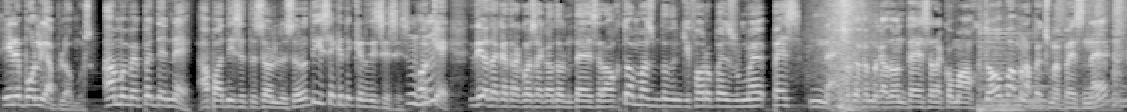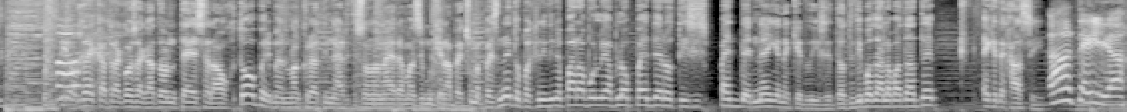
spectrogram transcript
Είναι πολύ απλό όμως. Άμα με 5 ναι απαντήσετε σε όλες τις ερωτήσεις, έχετε κερδίσει εσείς. Οκ. 2-10-300-104-8 μαζί με τον Νικηφόρο παίζουμε πες ναι. Στο Sok FM 104,8 πάμε να παίξουμε πες ναι. 2-10-300-104-8 Περιμένω να ακροατή να έρθει στον αέρα μαζί μου και να παίξουμε πες ναι. Το παιχνίδι είναι πάρα πολύ απλό. 5 ερωτήσεις, 5 ναι για να κερδίσετε. Οτιδήποτε άλλο απαντάτε, έχετε χάσει. Α, τέλεια.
